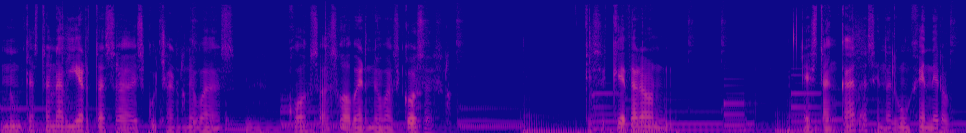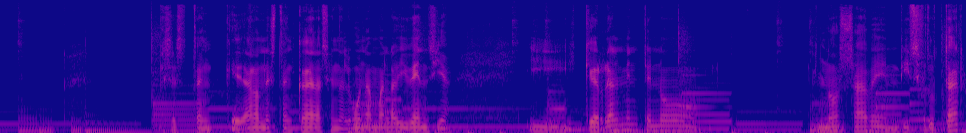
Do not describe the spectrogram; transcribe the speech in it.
nunca están abiertas a escuchar nuevas cosas o a ver nuevas cosas, que se quedaron estancadas en algún género, que se quedaron estancadas en alguna mala vivencia y que realmente no, no saben disfrutar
